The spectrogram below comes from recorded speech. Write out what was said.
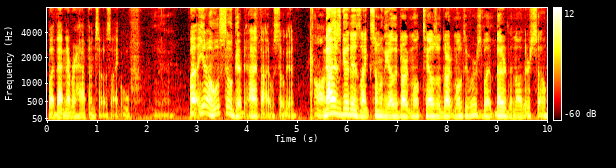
but that never happened. So I was like, oof. But you know, it was still good. I thought it was still good. Oh, Not as good as like some of the other Dark Mul- Tales of the Dark Multiverse, but better than others. So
